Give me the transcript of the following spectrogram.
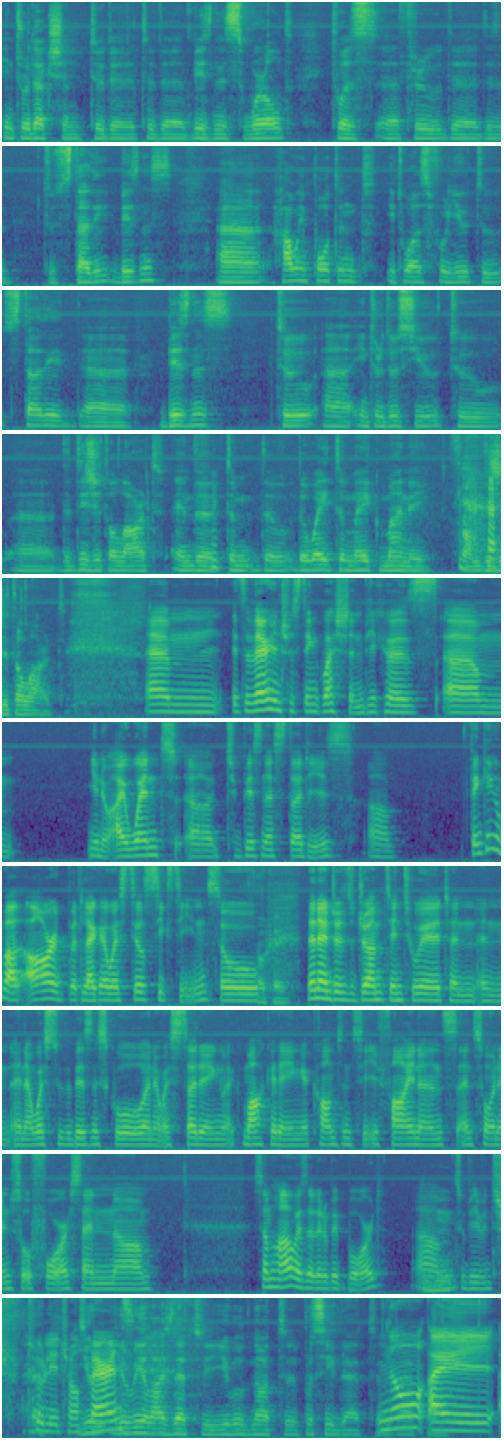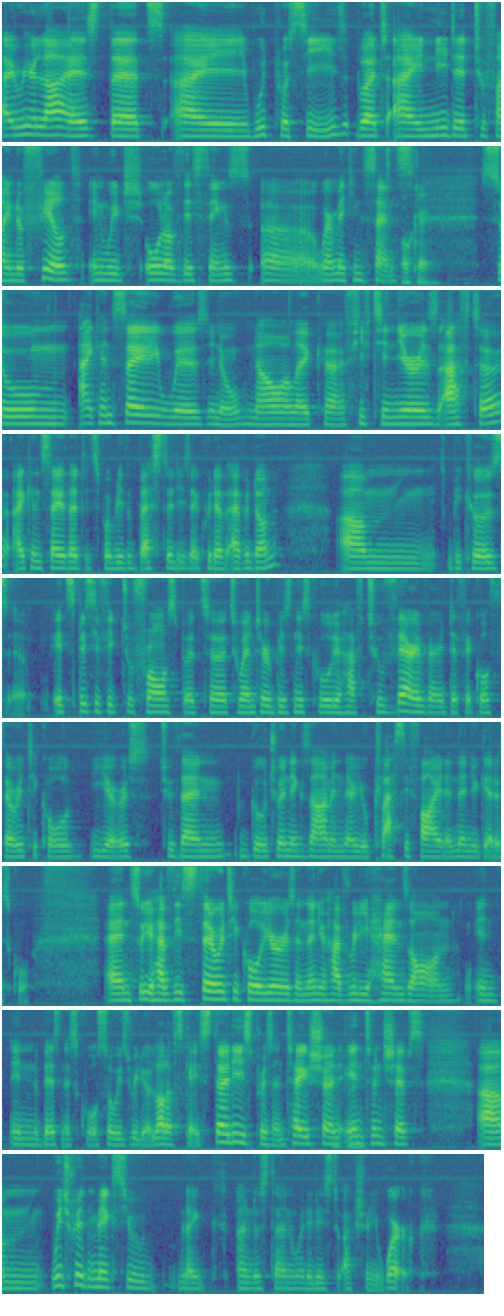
introduction to the, to the business world. It was uh, through the, the, to study business. Uh, how important it was for you to study uh, business to uh, introduce you to uh, the digital art and the, to, the, the way to make money from digital art? Um, it's a very interesting question because um, you know I went uh, to business studies thinking about art, but like I was still 16. So okay. then I just jumped into it and, and, and I was to the business school and I was studying like marketing, accountancy, finance, and so on and so forth. And um, somehow I was a little bit bored. Um, mm-hmm. To be truly transparent, you, you realized that you would not uh, proceed that. Uh, no, that I I realized that I would proceed, but I needed to find a field in which all of these things uh, were making sense. Okay. So um, I can say with you know now like uh, 15 years after, I can say that it's probably the best studies I could have ever done um, because uh, it's specific to France. But uh, to enter business school, you have two very very difficult theoretical years to then go to an exam, and there you're classified, and then you get a school. And so you have these theoretical years, and then you have really hands-on in in the business school. So it's really a lot of case studies, presentation, okay. internships um, which makes you like understand what it is to actually work.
